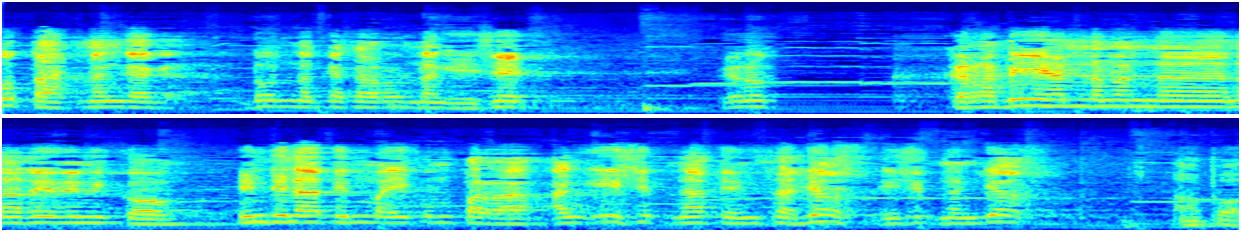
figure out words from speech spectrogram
utak, nanggaga, doon nagkakaroon ng isip. Pero karamihan naman na naririnig ko, hindi natin maikumpara ang isip natin sa Diyos, isip ng Diyos. Opo.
